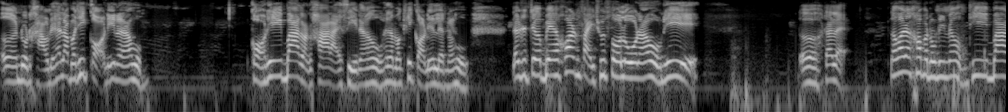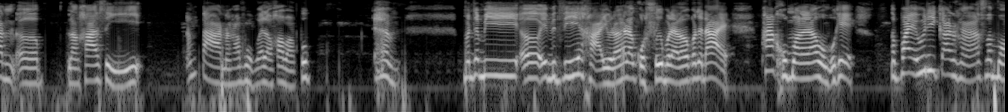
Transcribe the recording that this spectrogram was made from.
เอ่อหนวดขาวเนี่ยให้เรามาที่เกาะนี้เลยนะผมเกาะที่บ้านหลังคาหลายสีนะครับผมให้เรามาที่เกาะนี้เลยนะผมเราจะเจอเบคอนใส่ชุดโซโลนะผมที่ เออนั่นแหละ แล้วก็จะเข้ามาตรงนี้นะผมที่บ้านเออหลังคาสีน้ำตาลนะครับผมให้เราเข้ามาปุ๊บมันจะมีเออเอ็นบีซีขายอยู่แล้วให้เรากดซื้อมาแล้วเราก็จะได้ผ้าคลุมมาแล้วนะผมโอเค ต่อไปวิธีการหาสมอ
